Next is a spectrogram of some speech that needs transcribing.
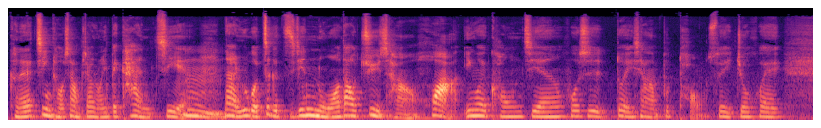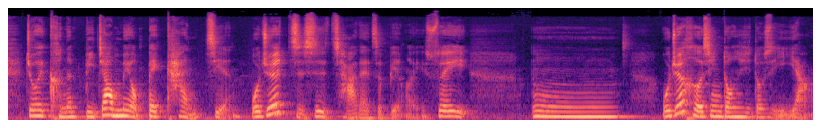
可能在镜头上比较容易被看见。嗯，那如果这个直接挪到剧场的话，因为空间或是对象的不同，所以就会就会可能比较没有被看见。我觉得只是差在这边而已。所以，嗯，我觉得核心东西都是一样，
